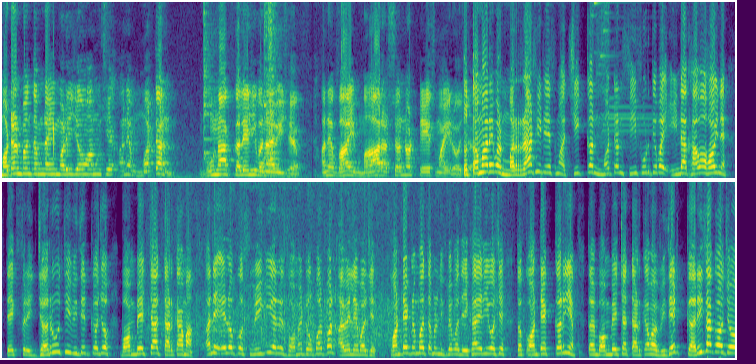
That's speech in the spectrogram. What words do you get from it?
મટન પણ તમને અહીં મળી જવાનું છે અને મટન ભૂના કલેજી બનાવી છે. અને ભાઈ મહારાષ્ટ્રનો ટેસ્ટ માર્યો તો તમારે પણ મરાઠી ટેસ્ટમાં ચિકન મટન સી ફૂડ કે ભાઈ ઈંડા ખાવા હોય ને તો એક ફ્રી જરૂરથી વિઝિટ કરજો બોમ્બે ચા તડકામાં. અને એ લોકો સ્વિગી અને ઝોમેટો પર પણ અવેલેબલ છે. કોન્ટેક્ટ નંબર તમને ડિસ્પ્લે પર દેખાઈ રહ્યો છે તો કોન્ટેક્ટ કરીને તમે બોમ્બે ચા તડકામાં વિઝિટ કરી શકો છો.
